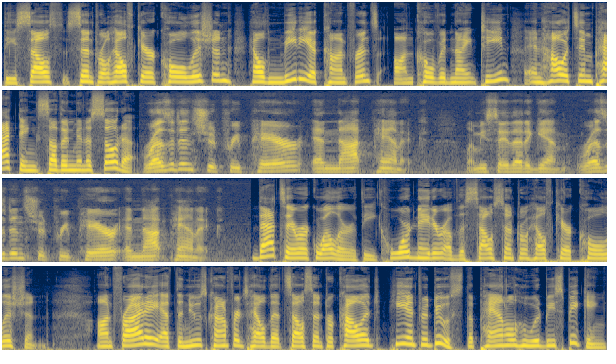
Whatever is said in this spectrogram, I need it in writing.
the South Central Healthcare Coalition held a media conference on COVID 19 and how it's impacting southern Minnesota. Residents should prepare and not panic. Let me say that again. Residents should prepare and not panic. That's Eric Weller, the coordinator of the South Central Healthcare Coalition. On Friday, at the news conference held at South Central College, he introduced the panel who would be speaking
